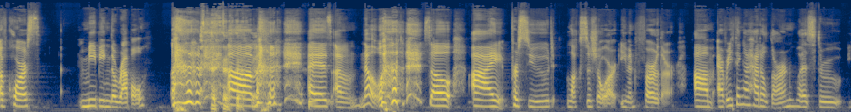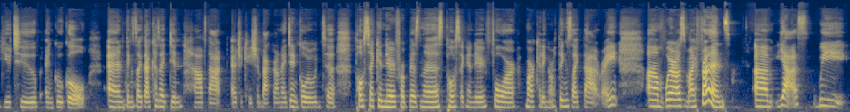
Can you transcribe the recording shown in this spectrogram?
of course, me being the rebel um, is um, no. so I pursued Luxe du Jour even further. Um, everything I had to learn was through YouTube and Google and things like that because I didn't have that education background. I didn't go into post secondary for business, post secondary for marketing, or things like that, right? Um, whereas my friends, um, yes, we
